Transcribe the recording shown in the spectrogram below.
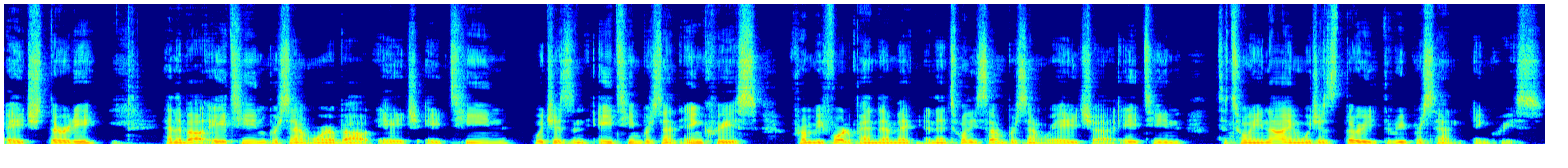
age 30, and about 18% were about age 18, which is an 18% increase from before the pandemic, and then 27% were age uh, 18 to 29, which is 33% increase.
